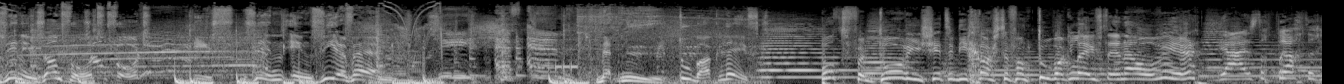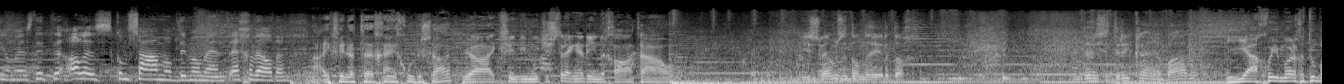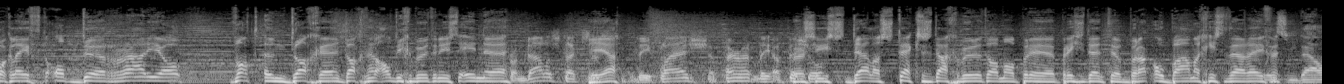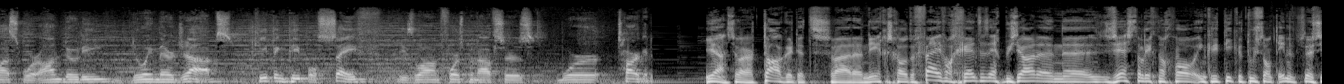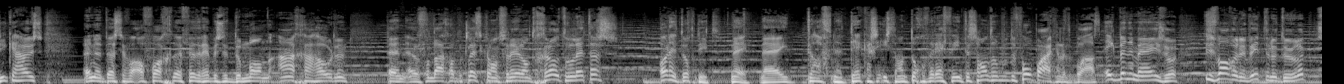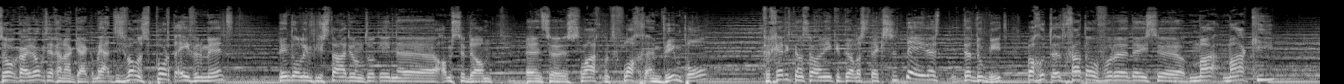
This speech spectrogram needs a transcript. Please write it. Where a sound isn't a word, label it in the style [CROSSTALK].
Zin in Zandvoort, Zandvoort is zin in ZFM. ZFM. Met nu, Toebak leeft. Potverdorie zitten die gasten van Toebak leeft en nou alweer. Ja, het is toch prachtig jongens. Dit, eh, alles komt samen op dit moment. Echt geweldig. Nou, ik vind dat uh, geen goede zaak. Ja, ik vind die moet je strenger in de gaten houden. Je zwemmen ze dan de hele dag. In deze drie kleine baden. Ja, goedemorgen Toebak leeft op de radio. Wat een dag, hè. Een dag na al die gebeurtenissen in... Uh... From Dallas, Texas. Ja. The flash, apparently official. Precies, Dallas, Texas. Daar gebeurde het allemaal. Pre president Barack Obama gisteren daar even. Police in Dallas were on duty, doing their jobs. Keeping people safe. These law enforcement officers were targeted. Ja, ze waren targeted. Ze waren neergeschoten. Vijf agenten, het is echt bizar. En uh, zesde ligt nog wel in kritieke toestand in het uh, ziekenhuis. En uh, daar zijn we afwachten. Verder hebben ze de man aangehouden. En vandaag op de kletskrant van Nederland grote letters. Oh nee, toch niet. Nee, nee, Daphne Dekkers is dan toch weer even interessant om op de voorpagina te plaatsen. Ik ben er mee eens hoor. Het is wel weer een witte natuurlijk. Zo kan je er ook tegenaan kijken. Maar ja, het is wel een sportevenement. In het Olympisch Stadion, in eh, Amsterdam. En ze slaagt met vlag en wimpel. Vergeet ik dan zo in één keer Dallas, Texas? Nee, dat, dat doe ik niet. Maar goed, het gaat over eh, deze Ma Maki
